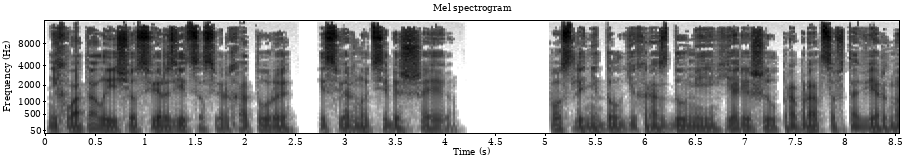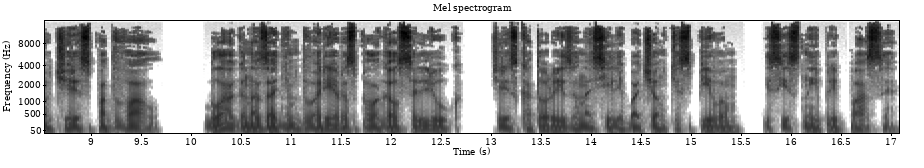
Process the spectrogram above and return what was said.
Не хватало еще сверзиться с верхотуры и свернуть себе шею. После недолгих раздумий я решил пробраться в таверну через подвал. Благо на заднем дворе располагался люк, через который заносили бочонки с пивом и съестные припасы.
